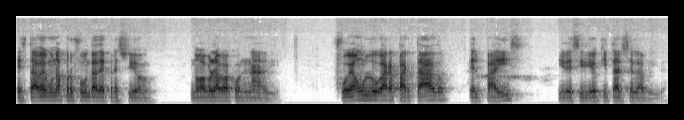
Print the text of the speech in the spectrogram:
Estaba en una profunda depresión. No hablaba con nadie. Fue a un lugar apartado del país y decidió quitarse la vida.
